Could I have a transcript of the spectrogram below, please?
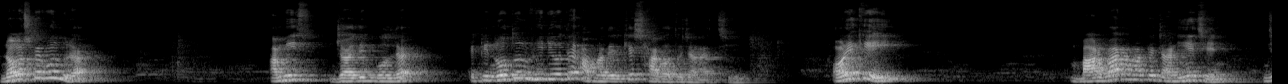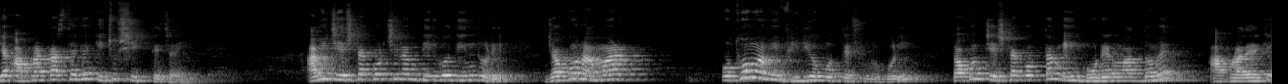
নমস্কার বন্ধুরা, আমি জয়দেব গোলদার। একটি নতুন ভিডিওতে আপনাদেরকে স্বাগত জানাচ্ছি। অনেকেই বারবার আমাকে জানিয়েছেন যে আপনার কাছ থেকে কিছু শিখতে চাই। আমি চেষ্টা করছিলাম দীর্ঘদিন ধরে, যখন আমার প্রথম আমি ভিডিও করতে শুরু করি, তখন চেষ্টা করতাম এই বোর্ডের মাধ্যমে আপনাদেরকে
